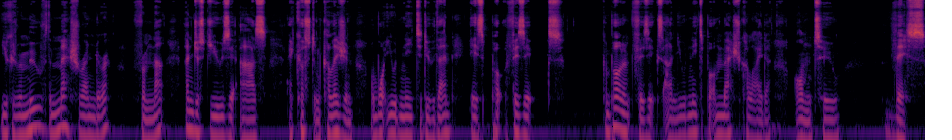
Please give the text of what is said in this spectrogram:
You could remove the mesh renderer from that and just use it as a custom collision. And what you would need to do then is put physics, component physics, and you would need to put a mesh collider onto this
